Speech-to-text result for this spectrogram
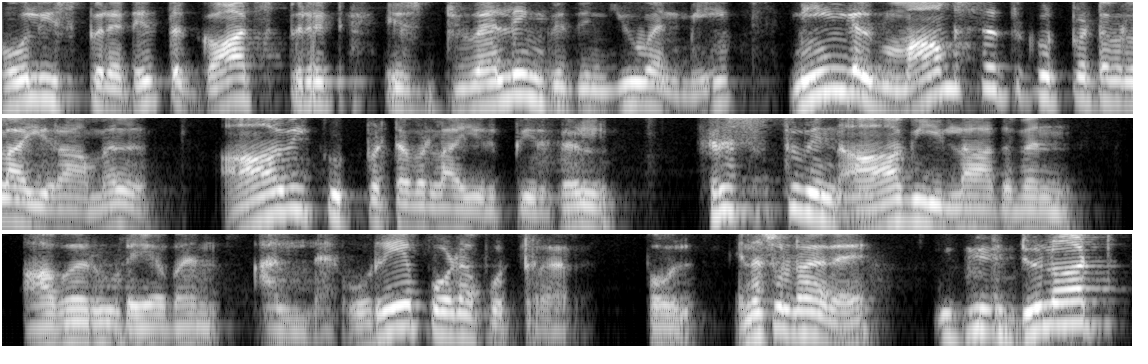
holy spirit if the God spirit is dwelling with in you and me நீங்கள் மாம்சத்துக்கு உட்பட்டவர்களாய் இராமல் ஆவிக்குட்பட்டவர்களாய் இருப்பீர்கள் கிறிஸ்துவின் ஆவி இல்லாதவன் அவருடையவன் அல்ல. ஒரே போட போட்டுறாரு பவுல். என்ன சொல்றாரு? If you do not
